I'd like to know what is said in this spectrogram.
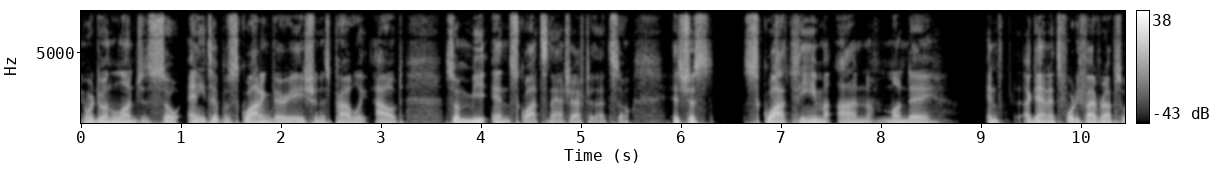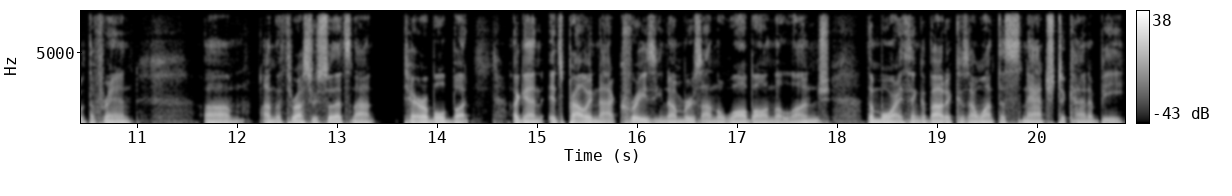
And we're doing lunges. So any type of squatting variation is probably out. So meet and squat snatch after that. So it's just squat theme on Monday. And again, it's 45 reps with the Fran um, on the thruster. So that's not terrible. But again, it's probably not crazy numbers on the wall ball and the lunge. The more I think about it, because I want the snatch to kind of be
